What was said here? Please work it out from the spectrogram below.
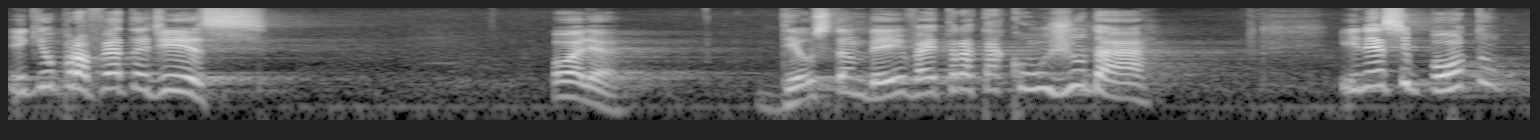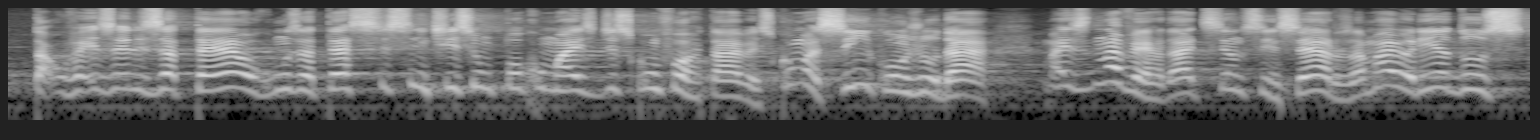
em que o profeta diz: Olha, Deus também vai tratar com Judá. E nesse ponto, talvez eles até, alguns até se sentissem um pouco mais desconfortáveis. Como assim com Judá? Mas, na verdade, sendo sinceros, a maioria dos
